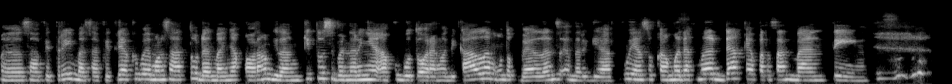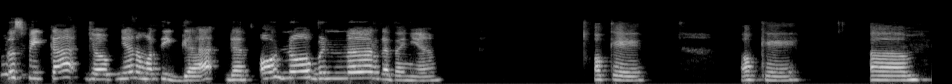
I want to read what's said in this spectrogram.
uh, Safitri, Mbak Safitri, aku nomor satu dan banyak orang bilang gitu sebenarnya aku butuh orang lebih kalem untuk balance energi aku yang suka meledak-meledak kayak petasan banting. Terus Vika jawabnya nomor tiga dan oh no bener katanya. Oke, okay. oke. Okay. Um,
